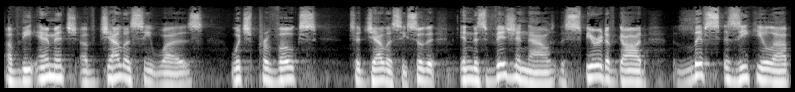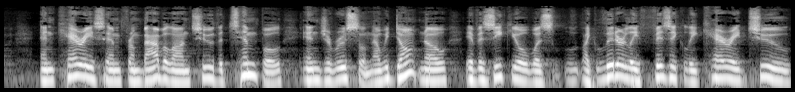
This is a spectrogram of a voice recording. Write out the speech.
of the image of jealousy was, which provokes to jealousy. So that in this vision now, the Spirit of God lifts Ezekiel up and carries him from Babylon to the temple in Jerusalem. Now, we don't know if Ezekiel was like literally physically carried to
